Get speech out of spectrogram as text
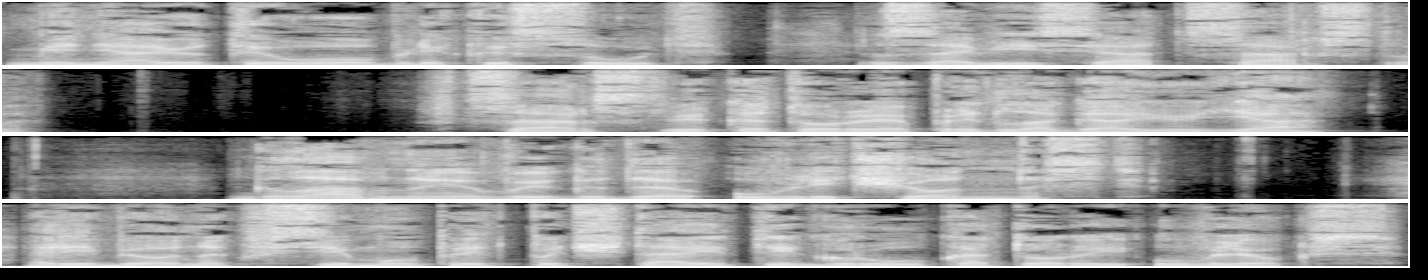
меняют и облик, и суть, завися от царства. В царстве, которое предлагаю я, главная выгода — увлеченность. Ребенок всему предпочитает игру, которой увлекся.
